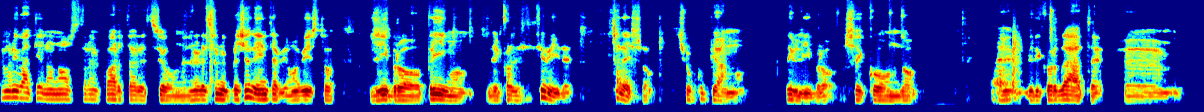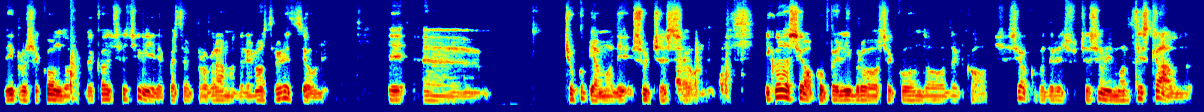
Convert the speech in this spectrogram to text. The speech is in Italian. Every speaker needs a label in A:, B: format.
A: Siamo arrivati alla nostra quarta lezione. Nelle lezioni precedenti abbiamo visto il libro primo del Codice Civile, adesso ci occupiamo del libro secondo. Eh, vi ricordate, eh, libro secondo del Codice Civile, questo è il programma delle nostre lezioni e eh, ci occupiamo di successione. Di cosa si occupa il libro secondo del codice? Si occupa delle successioni mortis causa,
